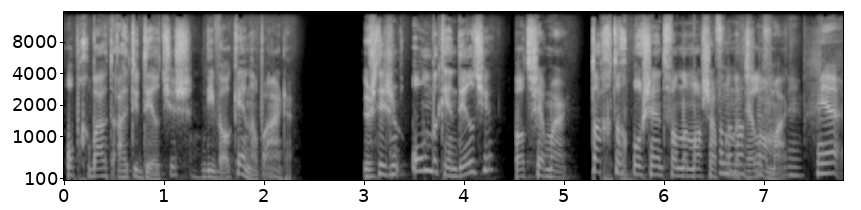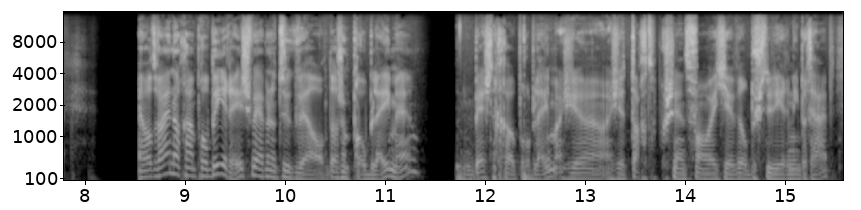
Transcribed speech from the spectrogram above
opgebouwd uit die deeltjes die we al kennen op aarde. Dus het is een onbekend deeltje, wat zeg maar 80% van de massa van, het heelal maakt. Ja, En wat wij nou gaan proberen is, we hebben natuurlijk wel, dat is een probleem hè. Best een groot probleem als je, als je 80% van wat je wil bestuderen niet begrijpt.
